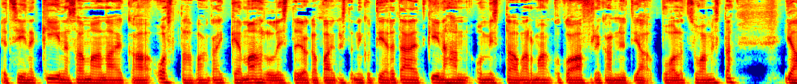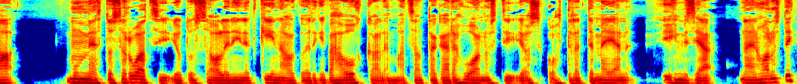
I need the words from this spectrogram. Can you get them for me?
Että siinä Kiina samaan aikaan ostaa vaan kaikkea mahdollista joka paikasta. Niin kuin tiedetään, että Kiinahan omistaa varmaan koko Afrikan nyt ja puolet Suomesta. Ja mun mielestä tuossa Ruotsi-jutussa oli niin, että Kiina alkoi jotenkin vähän uhkailemaan, että saattaa käydä huonosti, jos kohtelette meidän ihmisiä näin huonosti.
